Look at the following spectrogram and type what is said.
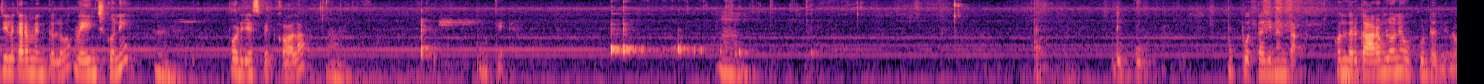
జీలకర్ర మెంతులు వేయించుకొని పొడి చేసి పెట్టుకోవాలా? ఓకే. ఉప్పు. ఉప్పు తగినంత. కొందరు కారంలోనే ఉప్పు ఉంటుంది కదా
